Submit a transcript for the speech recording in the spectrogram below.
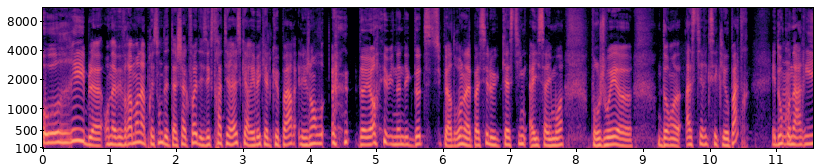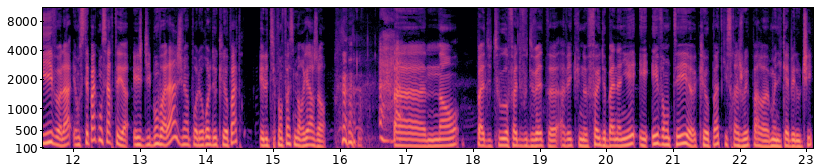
horrible. On avait vraiment l'impression d'être à chaque fois des extraterrestres qui arrivaient quelque part. Et les gens, d'ailleurs, il y a une anecdote super drôle. On a passé le casting, Aïssa et moi, pour jouer euh, dans euh, Astérix et Cléopâtre. Et donc, on arrive, voilà, et on s'était pas concerté. hein. Et je dis, bon, voilà, je viens pour le rôle de Cléopâtre. Et le type en face me regarde, genre, Euh, non. Pas du tout. En fait, vous devez être avec une feuille de bananier et éventer Cléopâtre qui sera jouée par Monica Bellucci.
